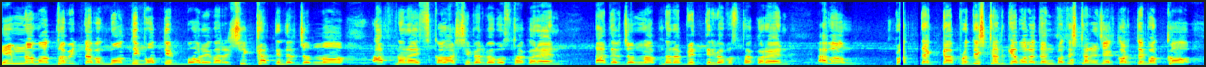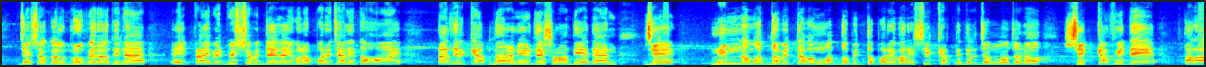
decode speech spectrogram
নিম্ন মধ্যবিত্ত এবং মধ্যবিত্ত পরিবারের শিক্ষার্থীদের জন্য আপনারা স্কলারশিপের ব্যবস্থা করেন, তাদের জন্য আপনারা বৃত্তির ব্যবস্থা করেন এবং প্রত্যেকটা প্রতিষ্ঠানকে বলে দেন প্রতিষ্ঠানের যে কর্তৃপক্ষ যে সকল গ্রুপের অধীনে এই প্রাইভেট বিশ্ববিদ্যালয়গুলো পরিচালিত হয়, তাদেরকে আপনারা নির্দেশনা দিয়ে দেন যে নিম্ন মধ্যবিত্ত এবং মধ্যবিত্ত পরিবারের শিক্ষার্থীদের জন্য যেন শিক্ষা ফিতে তারা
